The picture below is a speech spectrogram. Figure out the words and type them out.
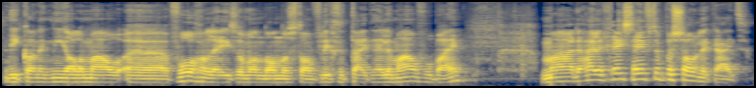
Die kan ik niet allemaal uh, voor gaan lezen, want anders dan vliegt de tijd helemaal voorbij. Maar de Heilige Geest heeft een persoonlijkheid.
